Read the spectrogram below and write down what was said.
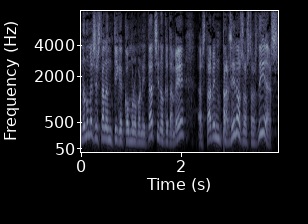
no només és tan antiga com la humanitat, sinó que també està ben present als nostres dies.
